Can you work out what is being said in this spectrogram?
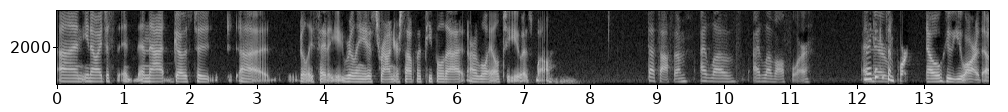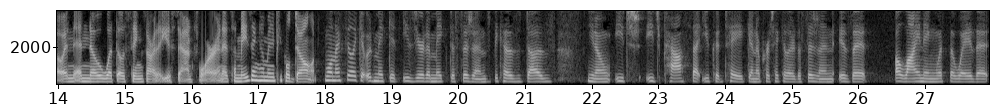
and you know, I just and that goes to uh, really say that you really need to surround yourself with people that are loyal to you as well. That's awesome. I love I love all four. And, and I think it's important to know who you are though and, and know what those things are that you stand for. And it's amazing how many people don't. Well, and I feel like it would make it easier to make decisions because does you know each each path that you could take in a particular decision is it aligning with the way that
